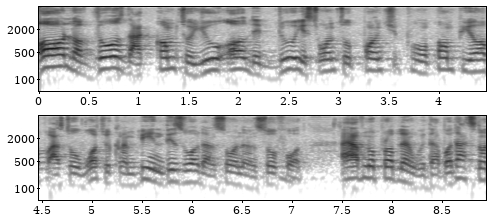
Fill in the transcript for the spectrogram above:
All of those that come to you, all they do is want to punch, pump you up as to what you can be in this world and so on and so forth. I have no problem with that, but that's not,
